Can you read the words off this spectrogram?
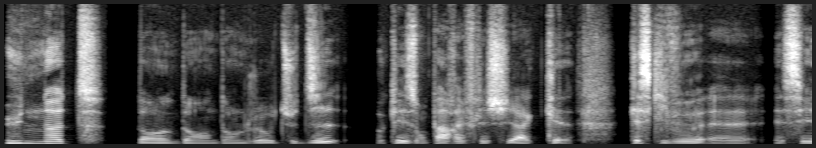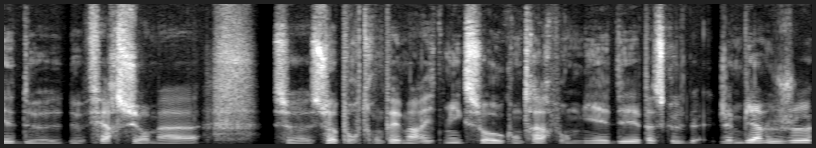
une note dans, dans, dans le jeu où tu te dis, ok, ils n'ont pas réfléchi à que- qu'est-ce qu'il veut euh, essayer de, de faire sur ma, so- soit pour tromper ma rythmique, soit au contraire pour m'y aider, parce que j'aime bien le jeu,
